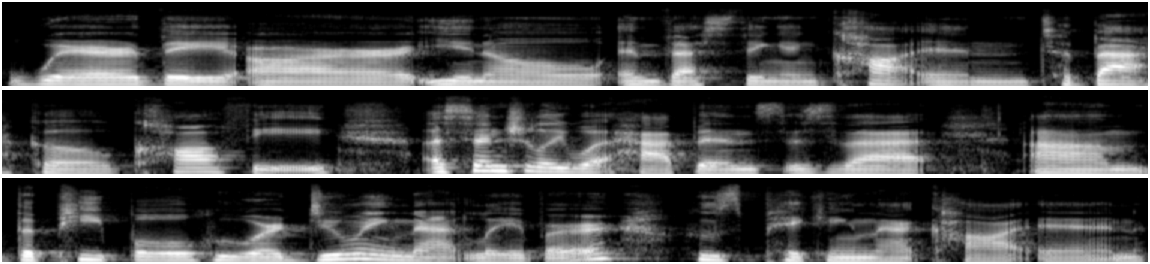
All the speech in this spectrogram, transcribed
where they are, you know, investing in cotton, tobacco, coffee, essentially what happens is that um, the people who are doing that labor, who's picking that cotton,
